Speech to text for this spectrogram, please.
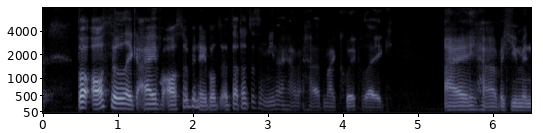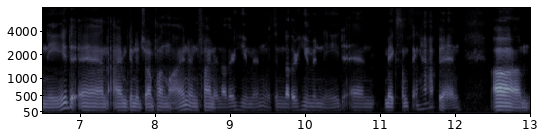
but also, like, I've also been able to. That, that doesn't mean I haven't had my quick like I have a human need and I'm going to jump online and find another human with another human need and make something happen. Um,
